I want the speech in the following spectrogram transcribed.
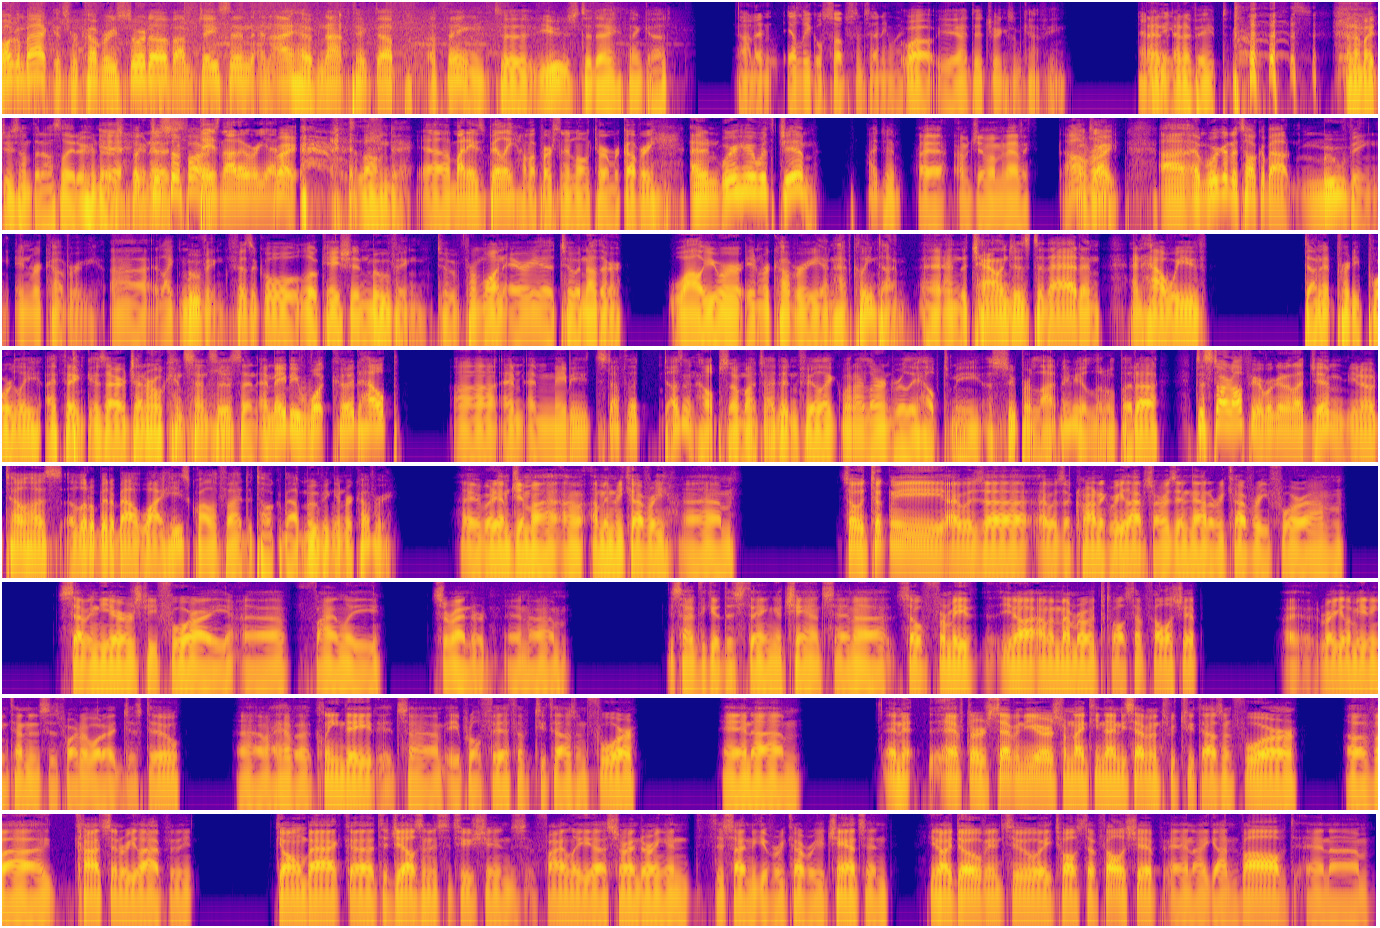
Welcome back. It's Recovery Sort of. I'm Jason, and I have not picked up a thing to use today, thank God. Not an illegal substance, anyway. Well, yeah, I did drink some caffeine. And, And, vape. and I vaped. and I might do something else later. Who knows? Yeah, but who just so far. Day's not over yet. right. it's a long day. Uh, my name's Billy. I'm a person in long term recovery. And we're here with Jim. Hi, Jim. Hi, I'm Jim. I'm an addict. All right. Uh, and we're going to talk about moving in recovery, uh, like moving, physical location moving to from one area to another while you are in recovery and have clean time and, and the challenges to that and, and how we've done it pretty poorly, I think, is our general consensus. And, and maybe what could help uh, and, and maybe stuff that doesn't help so much. I didn't feel like what I learned really helped me a super lot, maybe a little, but uh, to start off here, we're going to let Jim, you know, tell us a little bit about why he's qualified to talk about moving and recovery. Hi, everybody. I'm Jim. I'm in recovery. Um, so it took me. I was uh, I was a chronic relapse. I was in and out of recovery for um, seven years before I uh, finally surrendered and um, decided to give this thing a chance. And uh, so for me, you know, I'm a member of the 12 Step Fellowship. Regular meeting attendance is part of what I just do. Um, I have a clean date. It's um, April 5th of 2004. And um, and after seven years from 1997 through 2004 of uh, constant relapse, going back uh, to jails and institutions, finally uh, surrendering and deciding to give recovery a chance. And you know, I dove into a 12 step fellowship and I got involved. And um,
